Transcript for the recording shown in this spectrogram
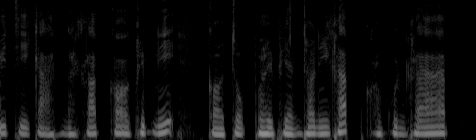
วิธีการนะครับ ก็คลิปนี้ก็จบไปเพียงเท่านี้ครับ ขอบคุณครับ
